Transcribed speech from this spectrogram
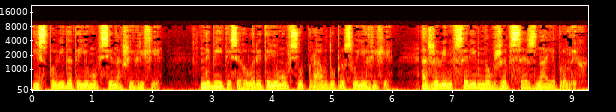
і сповідати йому всі наші гріхи. Не бійтеся говорити йому всю правду про свої гріхи, адже він все рівно вже все знає про них.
